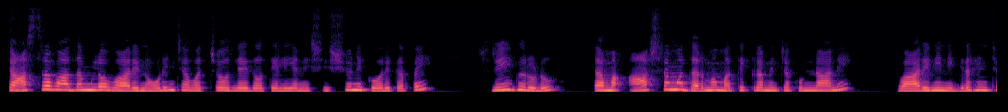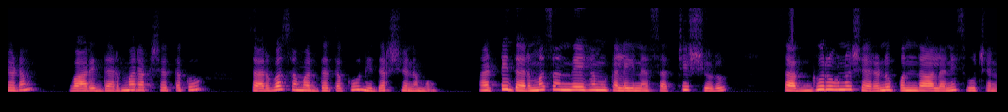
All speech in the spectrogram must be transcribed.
శాస్త్రవాదంలో వారిని ఓడించవచ్చో లేదో తెలియని శిష్యుని కోరికపై శ్రీగురుడు తమ ఆశ్రమ ధర్మం అతిక్రమించకుండానే వారిని నిగ్రహించడం వారి ధర్మరక్షతకు సర్వసమర్థతకు నిదర్శనము. అట్టి ధర్మ సందేహం కలిగిన సచ్చిష్యుడు సద్గురువును శరణు పొందాలని సూచన.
